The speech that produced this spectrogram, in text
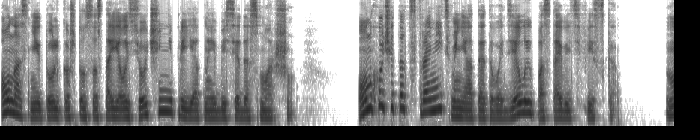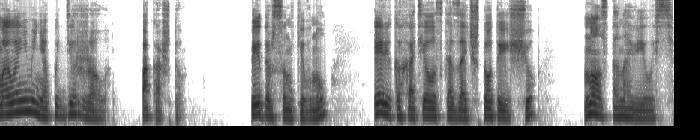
У нас не только что состоялась очень неприятная беседа с Маршем. Он хочет отстранить меня от этого дела и поставить Фиска. Мелани меня поддержала. Пока что. Питерсон кивнул. Эрика хотела сказать что-то еще, но остановилась.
